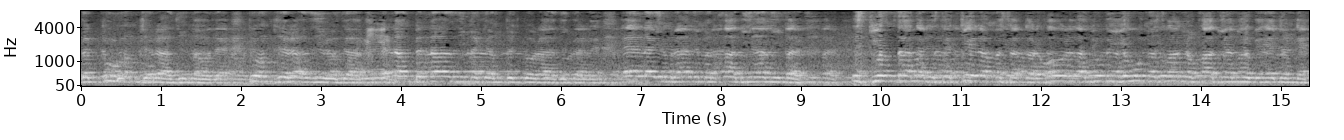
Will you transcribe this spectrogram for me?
تک تو ہم سے راضی نہ ہو جائے۔ تو ہم سے راضی ہو جائے۔ اللہ ہم پہ راضی میں کہ ہم تجھ کو راضی کر لیں۔ اے اللہ عمران من قادیانی پر۔ اس جیوندا کر اس کے چہرہ مسا کر۔ اور اللہ جو بھی یہود نصرانی و قادیانیوں کے ایجنٹ ہیں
